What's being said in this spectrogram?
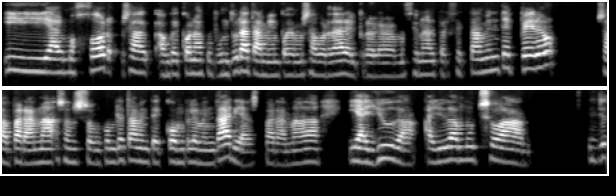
Y a lo mejor, o sea, aunque con acupuntura también podemos abordar el problema emocional perfectamente, pero, o sea, para nada, son, son completamente complementarias, para nada, y ayuda, ayuda mucho a, yo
